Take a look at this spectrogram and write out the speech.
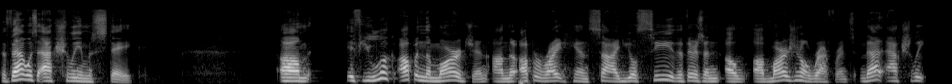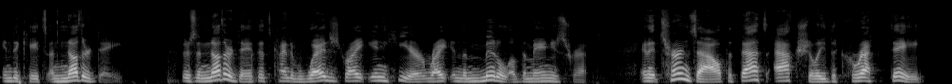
that that was actually a mistake. Um, if you look up in the margin on the upper right hand side, you'll see that there's an, a, a marginal reference, and that actually indicates another date. There's another date that's kind of wedged right in here, right in the middle of the manuscript. And it turns out that that's actually the correct date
